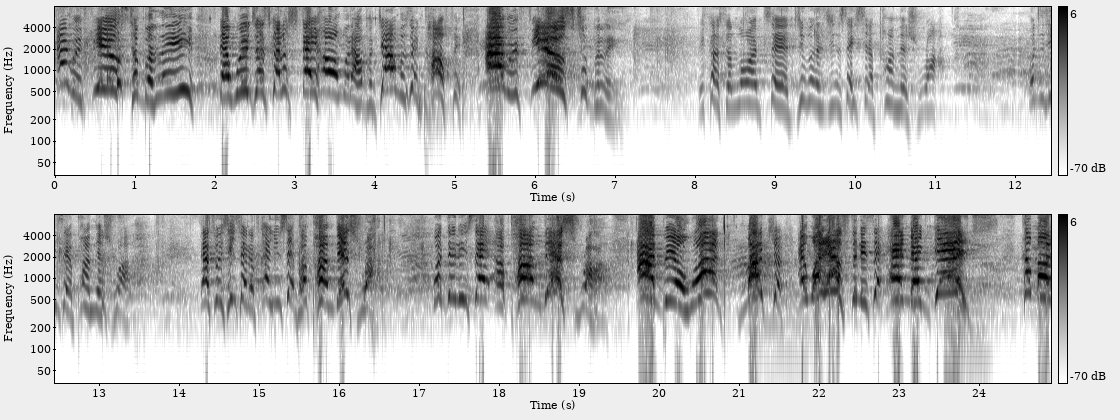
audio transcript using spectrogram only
I refuse to believe that we're just going to stay home with our pajamas and coffee. I refuse to believe. Because the Lord said, Jesus said, upon this rock. What did he say? Upon this rock. That's what he said. Upon you said, upon this rock. What did he say? Upon this rock. I build what? My church. And what else did he say? And the gates. Come on,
